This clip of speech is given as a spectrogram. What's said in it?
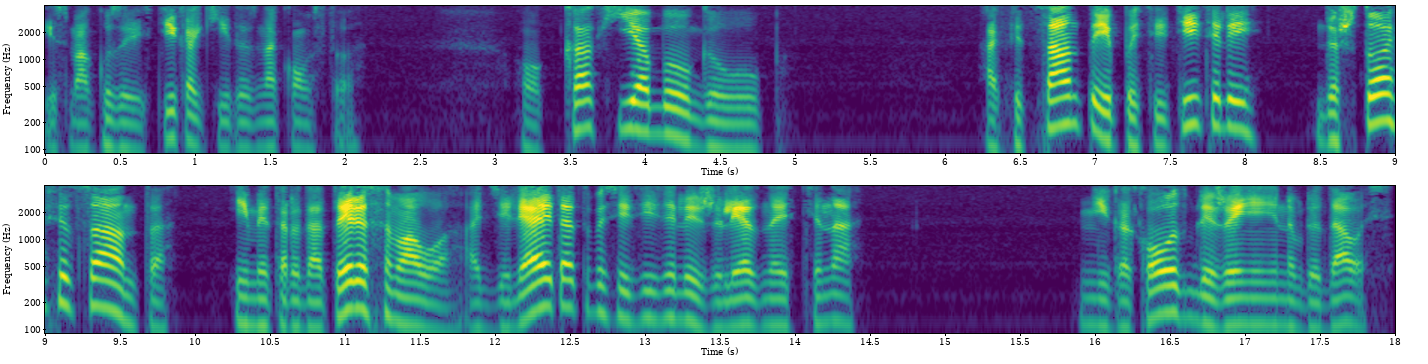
и смогу завести какие-то знакомства. О, как я был глуп! Официанты и посетителей? Да что официанта? И метродотеля самого отделяет от посетителей железная стена. Никакого сближения не наблюдалось.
